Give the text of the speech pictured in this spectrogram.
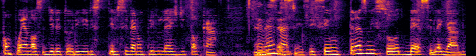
compõem a nossa diretoria, eles, eles tiveram o privilégio de tocar né, é verdade. essência e ser um transmissor desse legado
